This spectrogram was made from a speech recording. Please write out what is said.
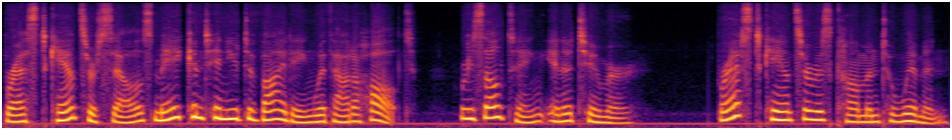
Breast cancer cells may continue dividing without a halt, resulting in a tumor. Breast cancer is common to women,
